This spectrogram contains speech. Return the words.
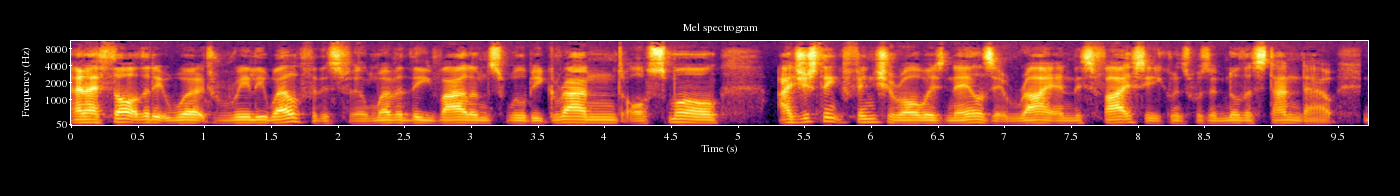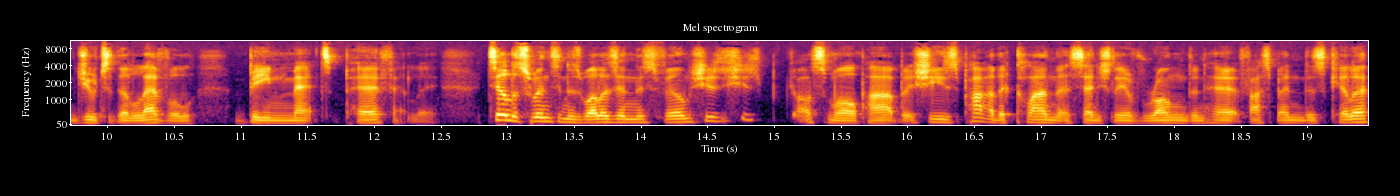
And I thought that it worked really well for this film. Whether the violence will be grand or small, I just think Fincher always nails it right. And this fight sequence was another standout due to the level being met perfectly. Tilda Swinton as well as in this film. She's she's got a small part, but she's part of the clan that essentially have wronged and hurt Fassbender's killer.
